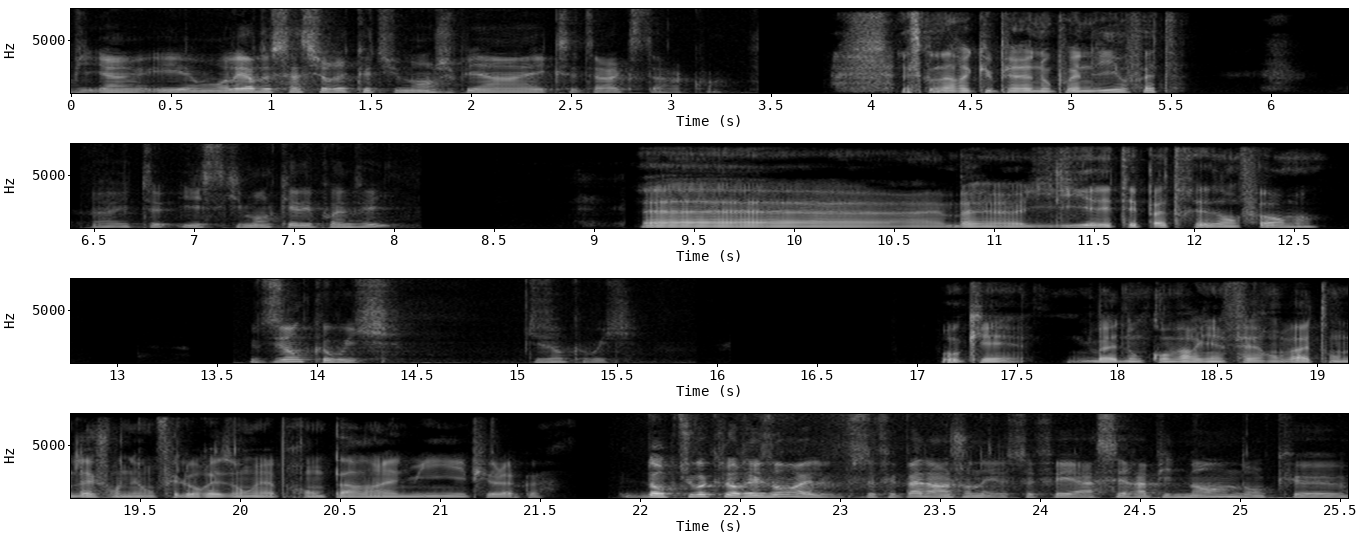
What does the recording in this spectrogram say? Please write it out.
bien et ont l'air de s'assurer que tu manges bien, etc. etc. Quoi. Est-ce qu'on a récupéré nos points de vie au fait? Euh, Est-ce qu'il manquait des points de vie? Euh, ben, Lily, elle était pas très en forme. Disons que oui. Disons que oui. Ok, bah, donc on va rien faire, on va attendre la journée, on fait l'oraison et après on part dans la nuit et puis voilà quoi. Donc tu vois que l'oraison, elle se fait pas dans la journée, elle se fait assez rapidement. Donc euh,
